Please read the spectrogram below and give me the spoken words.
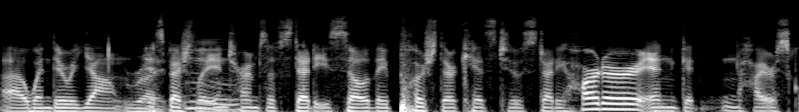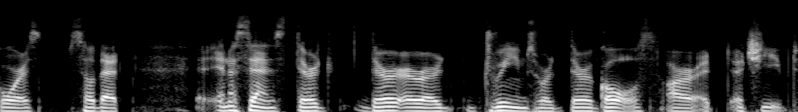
uh, when they were young, right. especially mm. in terms of studies. So they push their kids to study harder and get higher scores so that in a sense, their their dreams or their goals are achieved.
